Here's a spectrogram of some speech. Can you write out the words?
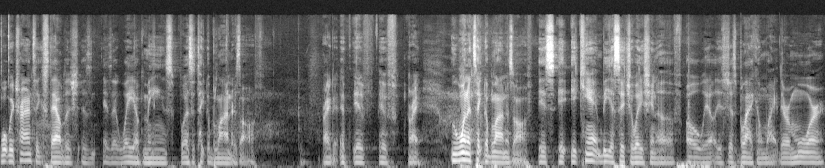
what we're trying to establish is, is a way of means for us to take the blinders off, right? If, if, if right, we want to take the blinders off. It's, it, it can't be a situation of, oh, well, it's just black and white. There are more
